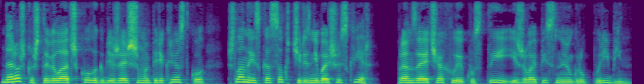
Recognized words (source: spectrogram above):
Дорожка, что вела от школы к ближайшему перекрестку, шла наискосок через небольшой сквер, пронзая чахлые кусты и живописную группу рябин.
